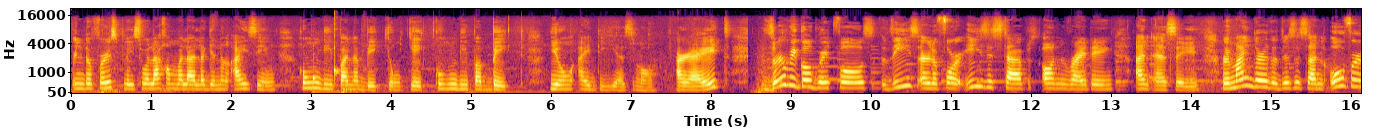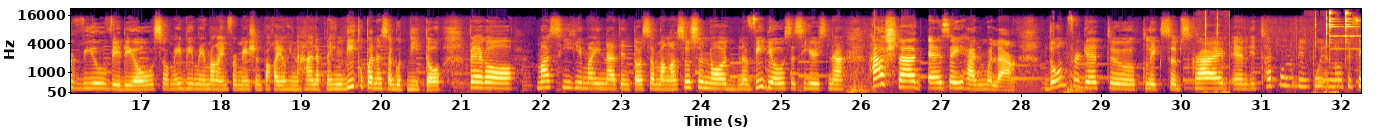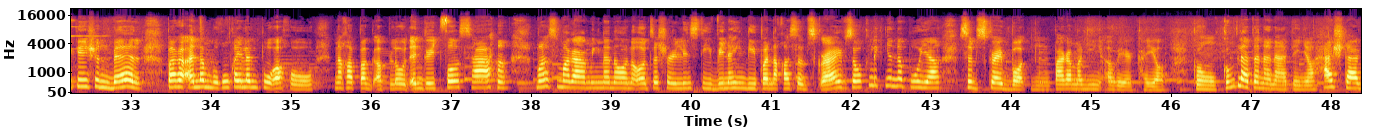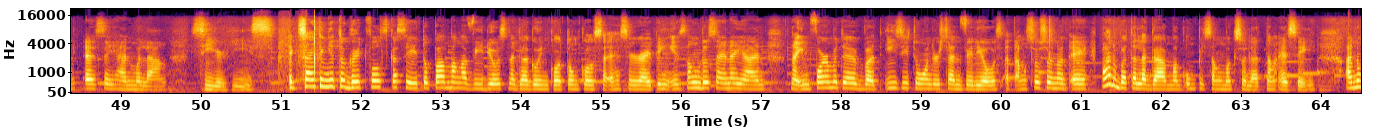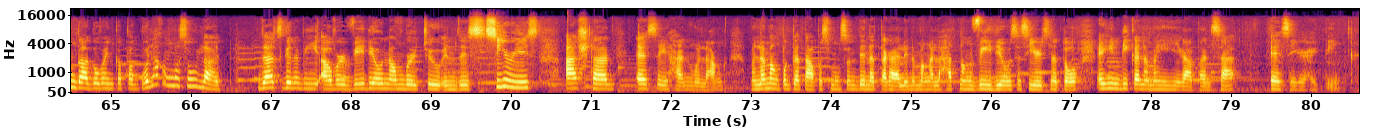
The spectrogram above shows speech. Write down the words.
in the first place, wala kang malalagyan ng icing kung hindi pa na-bake yung cake, kung hindi pa baked yung ideas mo. Alright? There we go, gratefuls. These are the four easy steps on writing an essay. Reminder that this is an overview video, so maybe may mga information pa kayong hinahanap na hindi ko pa nasagot dito, pero mas hihimay natin to sa mga susunod na video sa series na hashtag essayhan mo lang. Don't forget to click subscribe and i-tap mo na din po yung notification bell para alam mo kung kailan po ako nakapag-upload. And grateful sa mas maraming nanonood sa Sherlin's TV na hindi pa nakasubscribe. So, click nyo na po yung subscribe button para maging aware kayo. Kung kumpleta na natin yung hashtag essayhan mo lang series. Exciting ito, Gratefuls, kasi ito pa mga videos na gagawin ko tungkol sa essay writing. Isang dosena yan na informative but easy to understand videos at ang susunod eh, paano ba talaga mag-umpisang magsulat ng essay? Anong gagawin kapag wala kang masulat? That's gonna be our video number 2 in this series, hashtag essayhan mo lang. Malamang pagkatapos mong sundin at aralin ng mga lahat ng video sa series na to, eh hindi ka na mahihirapan sa essay writing.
